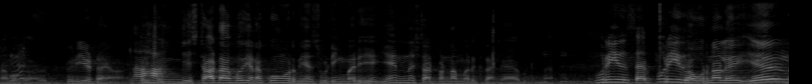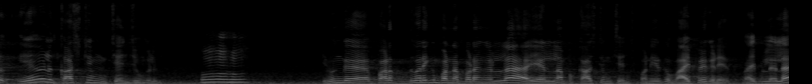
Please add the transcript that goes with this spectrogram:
நமக்கு அது பெரிய டைம் இங்கே ஸ்டார்ட் ஆகும்போது எனக்கு கோவம் வருது ஏன் ஷூட்டிங் மாதிரி ஏன் இன்னும் ஸ்டார்ட் பண்ணாம இருக்கிறாங்க அப்படின்னு புரியுது சார் புரியுது. ஒரு நாள் ஏழு ஏழு காஸ்டியூம் சேஞ்ச் உங்களுக்கு. இவங்க பட இது வரைக்கும் பண்ண படங்களில் ஏழுலாம் இப்போ காஸ்டியூம் சேஞ்ச் பண்ணியிருக்க வாய்ப்பே கிடையாது. வாய்ப்பு இல்லைல்ல?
